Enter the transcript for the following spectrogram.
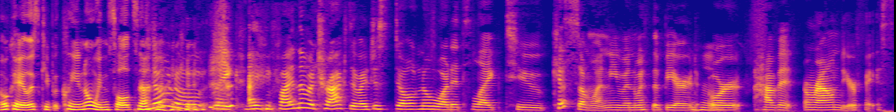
Okay, let's keep it clean. No insults. No, no, no. like I find them attractive. I just don't know what it's like to kiss someone, even with a beard, mm-hmm. or have it around your face.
